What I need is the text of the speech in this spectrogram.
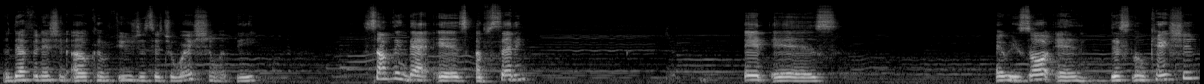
the definition of confusion situation would be something that is upsetting. It is a result in dislocation.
